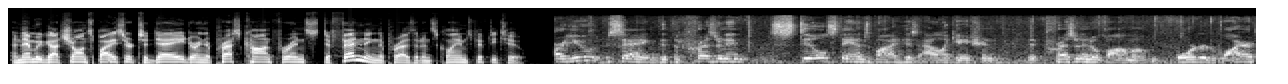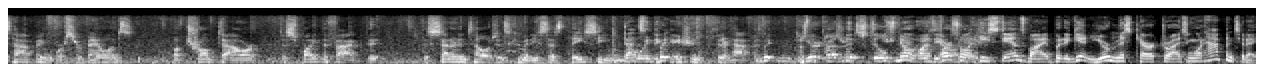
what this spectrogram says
And then we've got Sean Spicer today during the press conference defending the president's claims 52. Are you saying that the president still stands by his allegation that President Obama ordered wiretapping or surveillance of Trump Tower, despite the fact that the Senate Intelligence Committee says they see no That's- but- indication that it happened? Does the president you- still you- stand no, by the first of all, he stands by it. But again, you're mischaracterizing what happened today.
